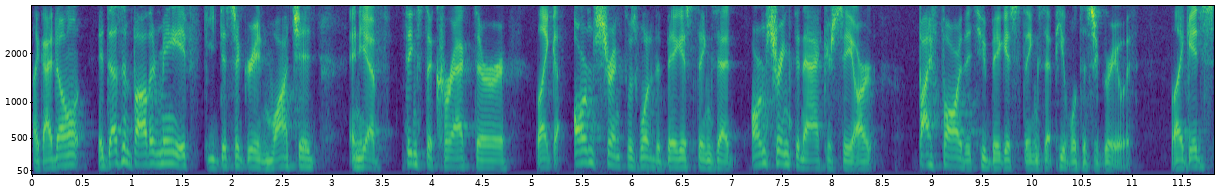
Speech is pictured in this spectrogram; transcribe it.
Like I don't it doesn't bother me if you disagree and watch it and you have things to correct or like arm strength was one of the biggest things that arm strength and accuracy are by far the two biggest things that people disagree with. Like it's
